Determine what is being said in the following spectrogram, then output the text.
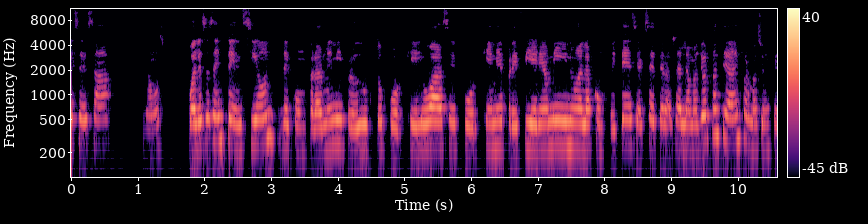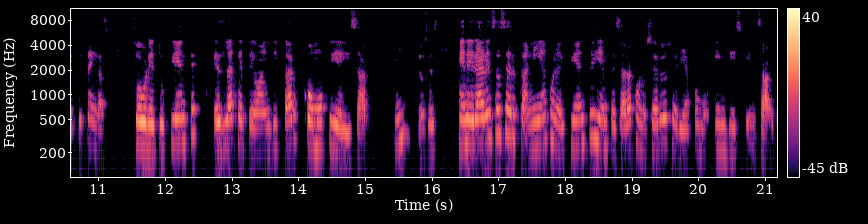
es esa, digamos, cuál es esa intención de comprarme mi producto, por qué lo hace, por qué me prefiere a mí, no a la competencia, etcétera. O sea, la mayor cantidad de información que tú tengas sobre tu cliente es la que te va a indicar cómo fidelizar. Entonces, generar esa cercanía con el cliente y empezar a conocerlo sería como indispensable.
